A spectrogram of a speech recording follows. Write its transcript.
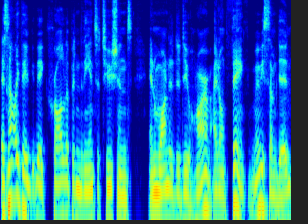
It's not like they they crawled up into the institutions and wanted to do harm. I don't think. Maybe some did.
